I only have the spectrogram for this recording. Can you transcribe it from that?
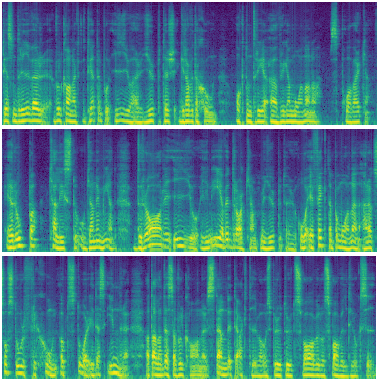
det som driver vulkanaktiviteten på Io är Jupiters gravitation och de tre övriga månarnas påverkan. Europa, Callisto och Ganymed drar i Io i en evig dragkamp med Jupiter och effekten på månen är att så stor friktion uppstår i dess inre att alla dessa vulkaner ständigt är aktiva och sprutar ut svavel och svaveldioxid.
